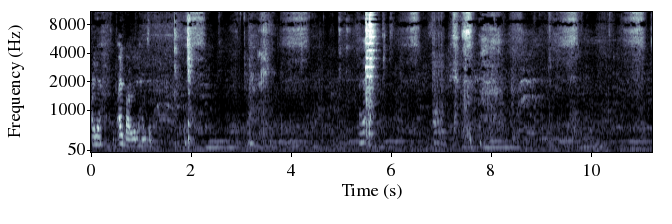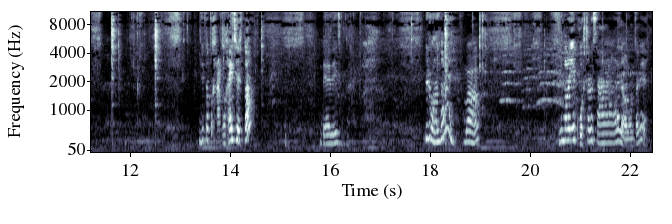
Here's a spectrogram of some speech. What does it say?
अहिले अहिले भाउजूले खान्छ दि त खाएको खाइछस् त धेरै छ पिरो भन्छ नि वा नि मलाई यो खोस्टो साह्रै झलाउँछ क्या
